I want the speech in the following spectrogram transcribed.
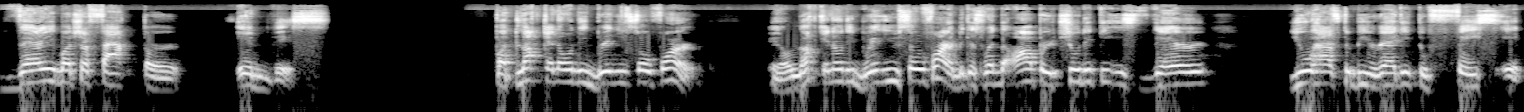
very much a factor in this. But luck can only bring you so far. You know, luck can only bring you so far because when the opportunity is there, you have to be ready to face it.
